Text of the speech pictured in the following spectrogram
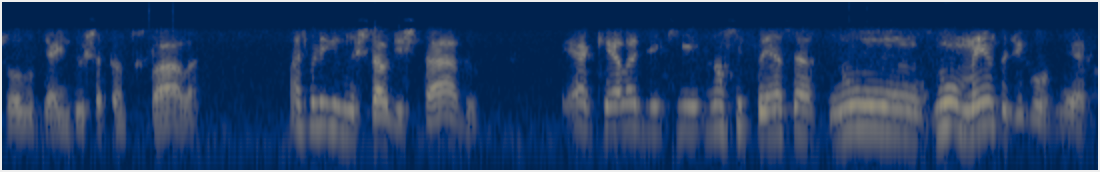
sobre o que a indústria tanto fala. Mas política industrial de Estado é aquela de que não se pensa num, num momento de governo,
